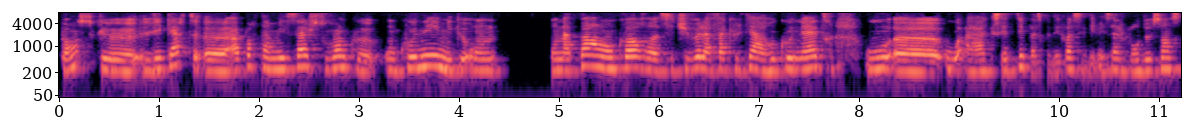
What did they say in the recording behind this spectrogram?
pense que les cartes apportent un message souvent qu'on connaît, mais qu'on on n'a pas encore, euh, si tu veux, la faculté à reconnaître ou, euh, ou à accepter, parce que des fois, c'est des messages lourds de sens.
